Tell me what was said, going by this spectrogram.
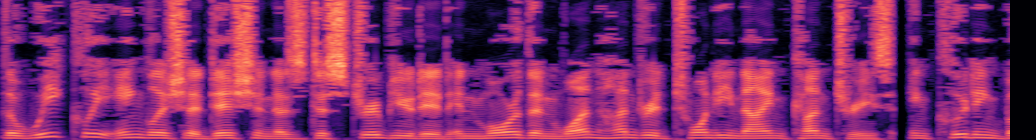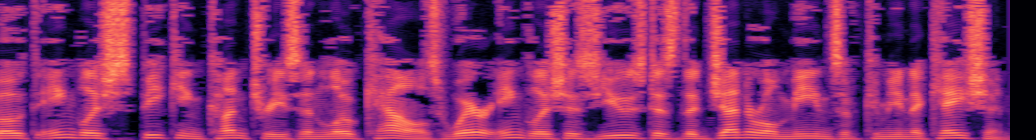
The weekly English edition is distributed in more than 129 countries, including both English-speaking countries and locales where English is used as the general means of communication.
